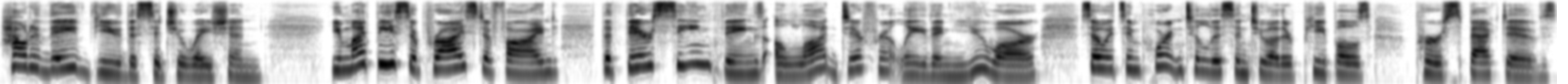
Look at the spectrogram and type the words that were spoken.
How do they view the situation? You might be surprised to find that they're seeing things a lot differently than you are. So it's important to listen to other people's perspectives.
